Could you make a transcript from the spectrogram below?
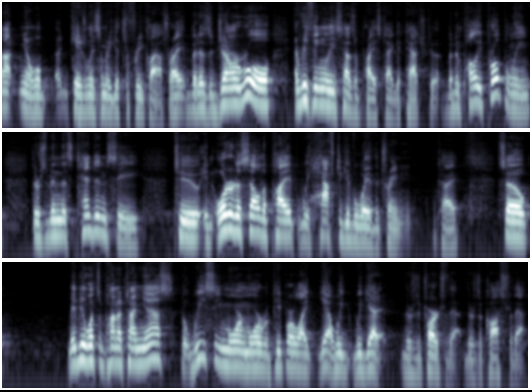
Not, you know, well, occasionally somebody gets a free class, right? But as a general rule, everything at least has a price tag attached to it. But in polypropylene, there's been this tendency to, in order to sell the pipe, we have to give away the training, okay? So maybe once upon a time, yes, but we see more and more where people are like, yeah, we, we get it. There's a charge for that. There's a cost for that.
